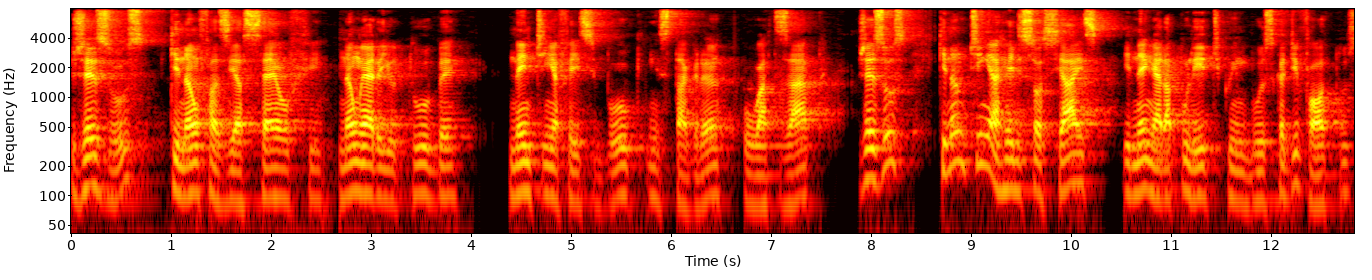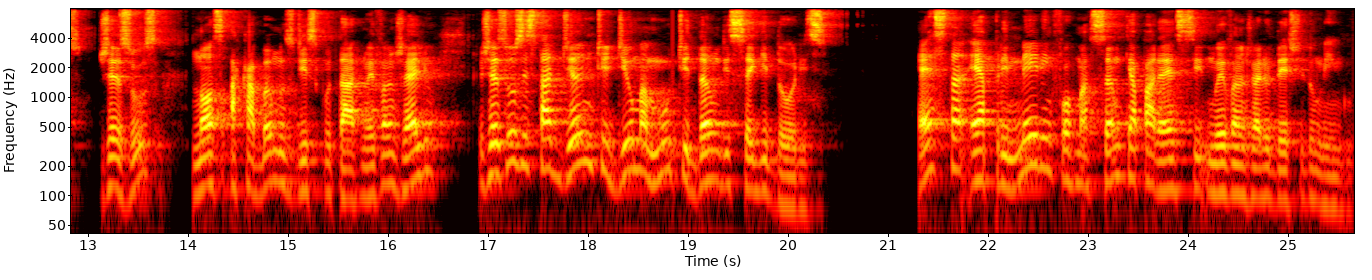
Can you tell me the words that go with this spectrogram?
Jesus, que não fazia selfie, não era youtuber, nem tinha Facebook, Instagram ou WhatsApp. Jesus, que não tinha redes sociais e nem era político em busca de votos. Jesus, nós acabamos de escutar no Evangelho, Jesus está diante de uma multidão de seguidores. Esta é a primeira informação que aparece no Evangelho deste domingo.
